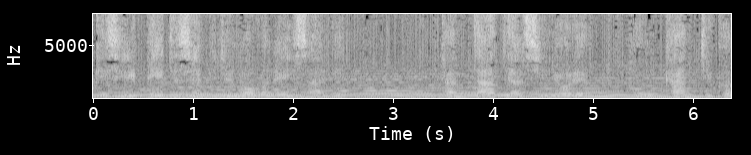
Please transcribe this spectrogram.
che si ripete sempre di nuovo nei salmi. Cantate al Signore un cantico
